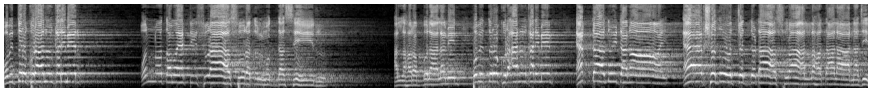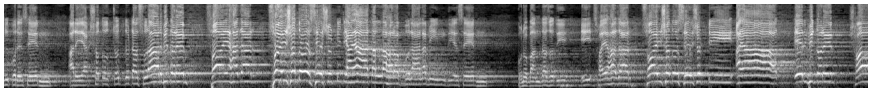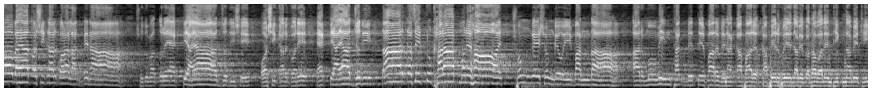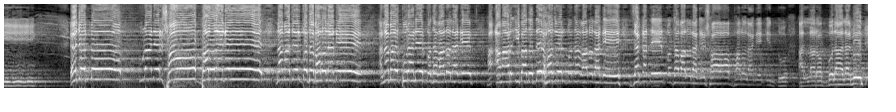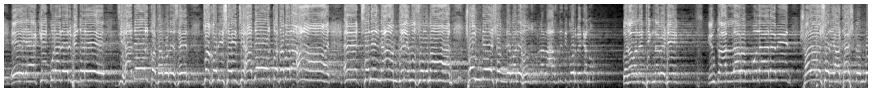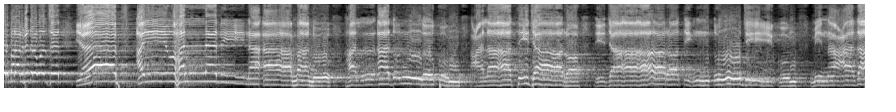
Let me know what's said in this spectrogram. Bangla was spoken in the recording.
পবিত্র কুরআনুল কারিমের অন্যতম একটি সূরা, সুরাতুল মুদ্দাসির আল্লাহ রাব্বুল আলামিন পবিত্র কুরআনুল কারিমে একটা, দুইটা নয় একশত চোদ্দটা সূরা আল্লাহ তাআলা নাজিল করেছেন। আর এই একশত চোদ্দটা সূরার ভিতরে ছয় হাজার ছয় শত ছেষট্টিটি আয়াত আল্লাহ রাব্বুল আলামিন দিয়েছেন। কোন বান্দা যদি এই ছয় হাজার ছয় শত ছেষট্টি আয়াত, এর ভিতরে সব আয়াত অস্বীকার করা লাগবে না। শুধুমাত্র একটি আয়াত যদি সে অস্বীকার করে, একটি আয়াত যদি তার কাছে একটু খারাপ মনে হয়, সঙ্গে সঙ্গে ওই বান্দা আর মমিন থাকবে, তে পারবে না, কাফার, কাফের হয়ে যাবে, কথা বলেন ঠিক না বে ঠিক। এজন্য কোরআনের সব ভালো লাগে নামাজের কথা ভালো লাগে আমার কোরআনের কথা ভালো লাগে, আমার ইবাদতের হজের কথা ভালো লাগে, জাকাতের কথা ভালো লাগে, সব ভালো লাগে, কিন্তু আল্লাহ রব্বুল আলামিন এই একই কোরআনের ভিতরে জিহাদের কথা বলেছেন। যখনই সেই জিহাদের কথা বলা হয়, এক শ্রেণির নাম ধরে মুসলমান সঙ্গে সঙ্গে বলে, হুজুররা রাজনীতি করবে কেন? কথা বলেন ঠিক না ঠিক কিন্তু আল্লাহ রাব্বুল আলামিন সরাসরি 28 নম্বর পারার ভিতরে বলছেন, ইয়া আইয়ুহাল্লাযীনা আমানু, হাল আদুল্লুকুম আলা তিজারা, তিজারাতিন তুজিকুম মিন আযাবিন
